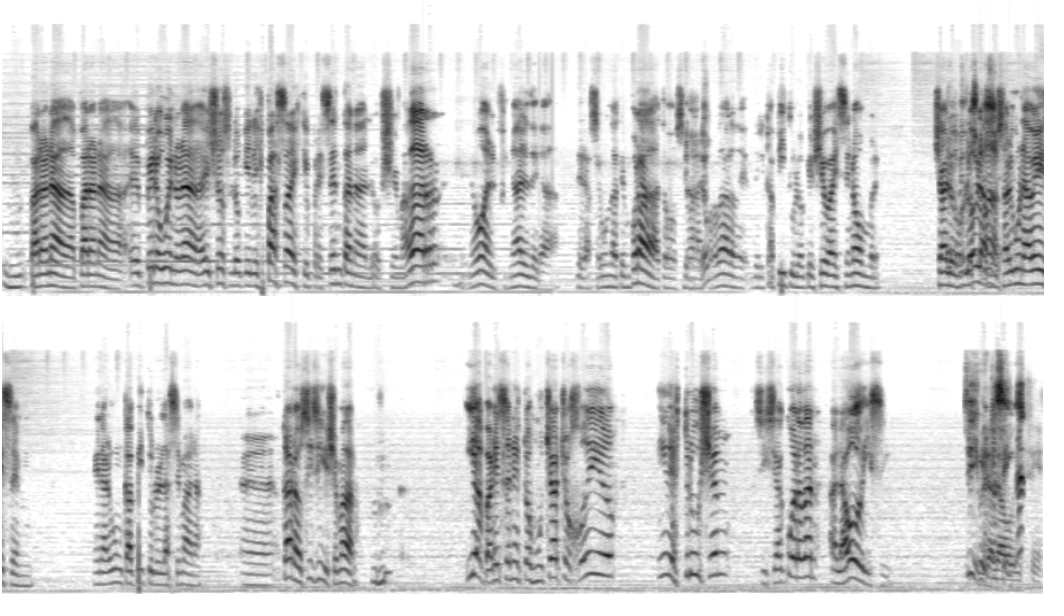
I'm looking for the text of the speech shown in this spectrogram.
Mm, Para nada, para nada. Eh, pero bueno, nada, ellos lo que les pasa es que presentan a los Yemadar, ¿no? Al final de la, de la segunda temporada, todos se van a acordar de- del capítulo que lleva ese nombre. Ya lo, lo hablamos alguna vez en, en algún capítulo de la semana. Eh, claro, sí, sí, Yemadar. Y aparecen estos muchachos jodidos y destruyen, si se acuerdan, a la Odyssey. Sí, ¿Qué una era la casa Odyssey?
